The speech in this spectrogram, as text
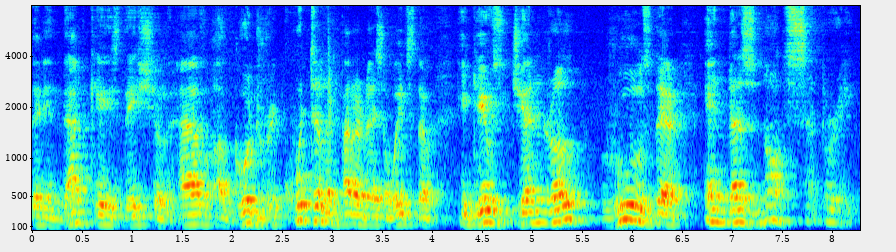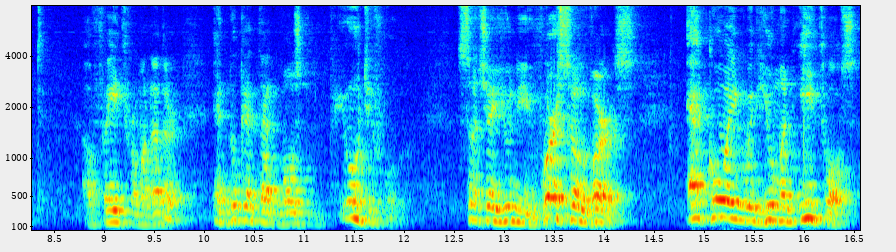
then in that case they shall have a good requital in paradise awaits them. He gives general rules there and does not separate a faith from another. And look at that most beautiful, such a universal verse, echoing with human ethos,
